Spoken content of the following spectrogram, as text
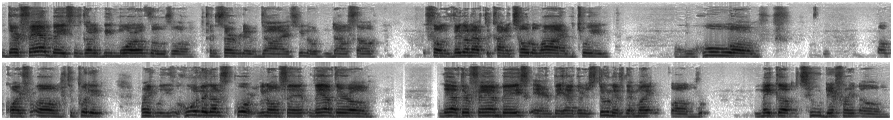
their fan base is going to be more of those um, conservative guys. You know, down south, so they're going to have to kind of toe the line between who, quite um, to put it frankly, who are they going to support? You know, what I'm saying they have their um, they have their fan base and they have their students that might um, make up two different um,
